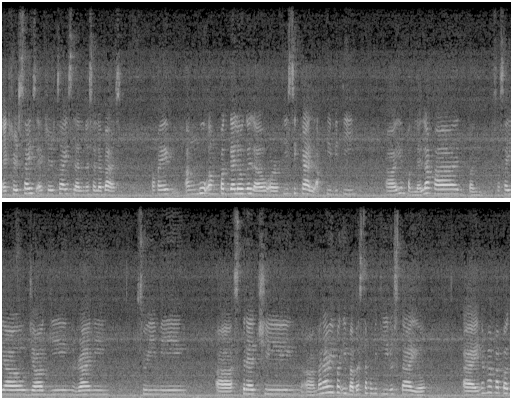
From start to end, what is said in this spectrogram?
Exercise, exercise, lalo na sa labas. Okay? Ang, mu ang paggalaw-galaw or physical activity, ah yung paglalakad, pagsasayaw, jogging, running, swimming, ah, stretching, ah, marami pang iba. Basta kumikilos tayo, ay nakakapag,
